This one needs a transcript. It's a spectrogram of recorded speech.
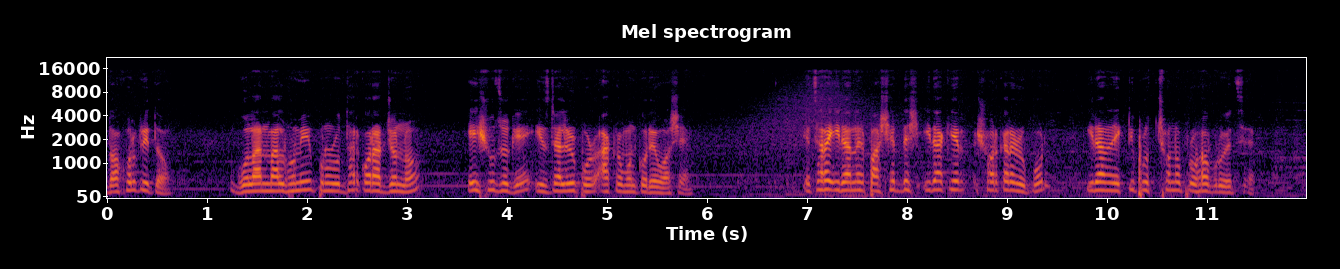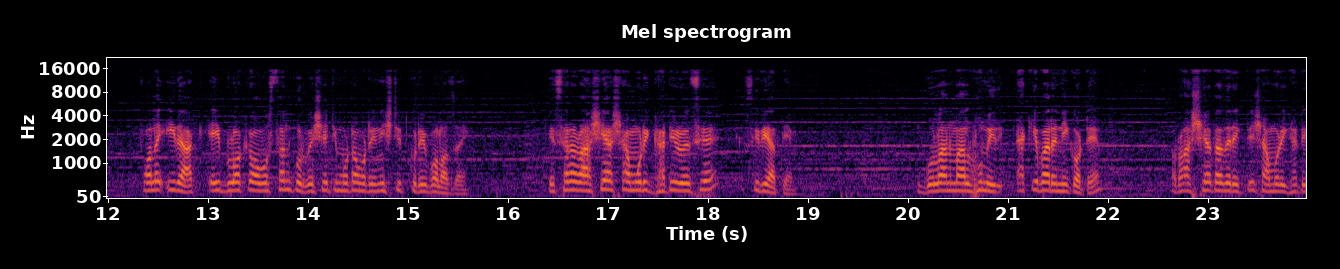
দখলকৃত গোলান মালভূমি পুনরুদ্ধার করার জন্য এই সুযোগে ইসরায়েলের উপর আক্রমণ করে বসে এছাড়া ইরানের পাশের দেশ ইরাকের সরকারের উপর ইরানের একটি প্রচ্ছন্ন প্রভাব রয়েছে। ফলে ইরাক এই ব্লকে অবস্থান করবে সেটি মোটামুটি নিশ্চিত করেই বলা যায়। এছাড়া রাশিয়ার সামরিক ঘাঁটি রয়েছে সিরিয়াতে। গোলান মালভূমির একেবারে নিকটে রাশিয়া তাদের একটি সামরিক ঘাঁটি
